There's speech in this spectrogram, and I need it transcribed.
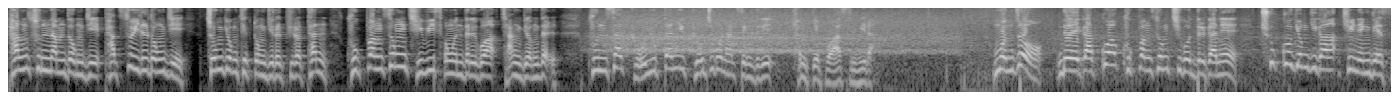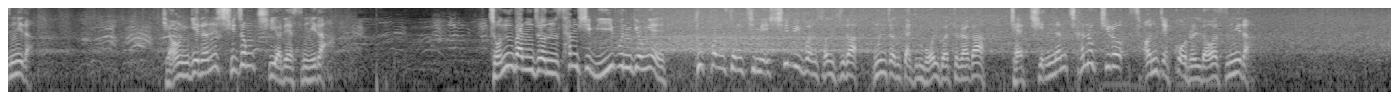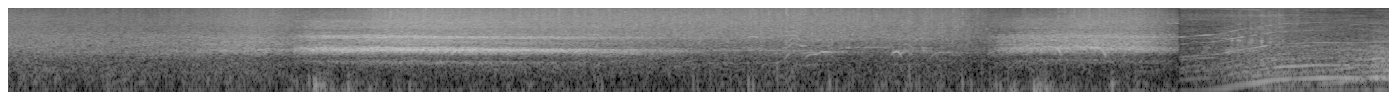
방순남 동지, 박수일 동지, 종경택 동지를 비롯한 국방성 지휘 성원들과 장병들, 군사교육단위 교직원 학생들이 함께 보았습니다. 먼저 내각과 국방성 직원들 간의 축구 경기가 진행됐습니다. 경기는 시정 치열했습니다. 전반전 32분경에 국방성 팀의 12번 선수가 문전까지 몰고 들어가 재치 있는 찬욱치로 선제골을 넣었습니다.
